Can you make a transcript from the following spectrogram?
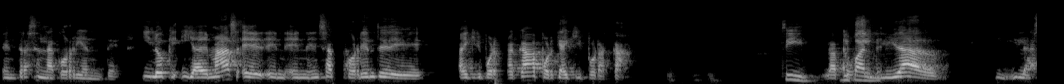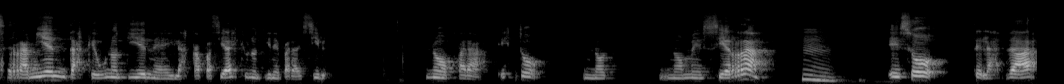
entras en la corriente. Y, lo que, y además eh, en, esa corriente de hay que ir por acá porque hay que ir por acá. Sí, la posibilidad y, las herramientas que uno tiene y las capacidades que uno tiene para decir, no, para, esto no, no me cierra, hmm. eso te las da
